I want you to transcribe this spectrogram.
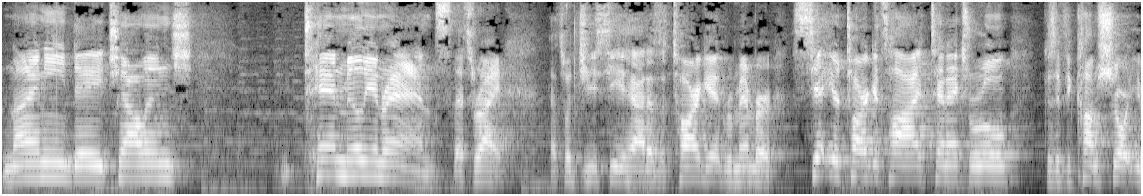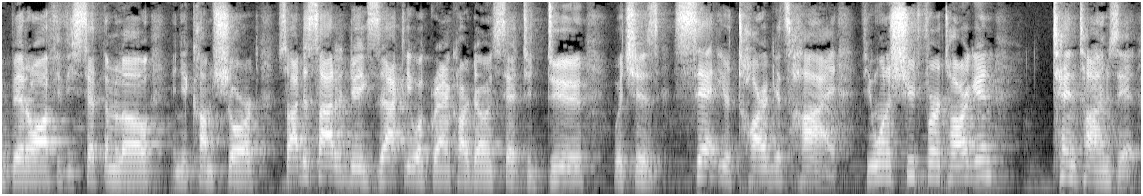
90 day challenge, 10 million rands. That's right. That's what GC had as a target. Remember, set your targets high, 10x rule, because if you come short, you're better off if you set them low and you come short. So I decided to do exactly what Grant Cardone said to do, which is set your targets high. If you want to shoot for a target, 10 times it.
